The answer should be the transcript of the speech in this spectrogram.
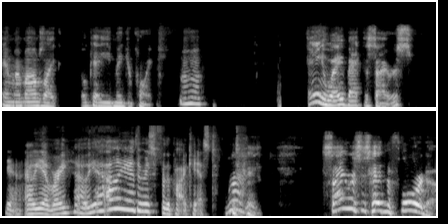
And my mom's like, okay, you made your point. mhm. Anyway, back to Cyrus. Yeah. Oh yeah. Right. Oh yeah. Oh yeah. There is for the podcast. Right. Cyrus is heading to Florida.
